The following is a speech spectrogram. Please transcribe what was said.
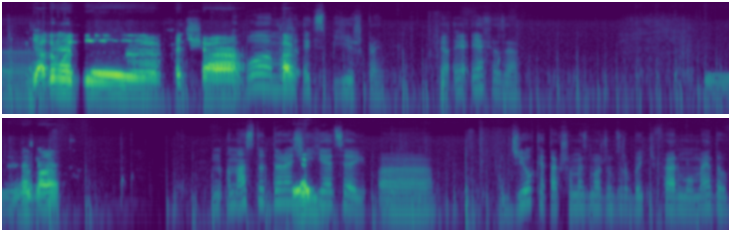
Е, Я думаю, ти... хоча. Або може так. Я, я, я хз. Не знаю. У нас тут, до речі, є цей е, бджілки, так що ми зможемо зробити ферму меду.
